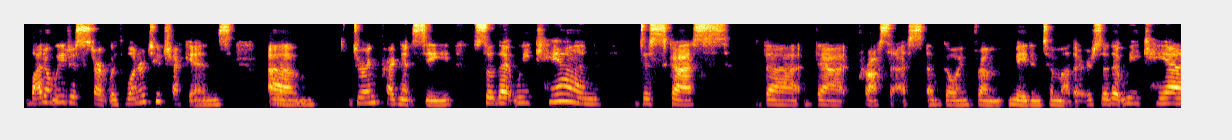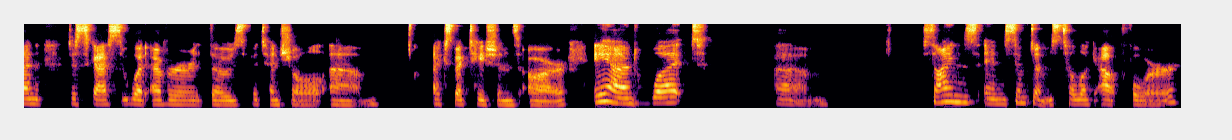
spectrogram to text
why don't we just start with one or two check ins um, yeah. during pregnancy so that we can discuss that that process of going from maiden to mother so that we can discuss whatever those potential um, expectations are and what um, signs and symptoms to look out for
